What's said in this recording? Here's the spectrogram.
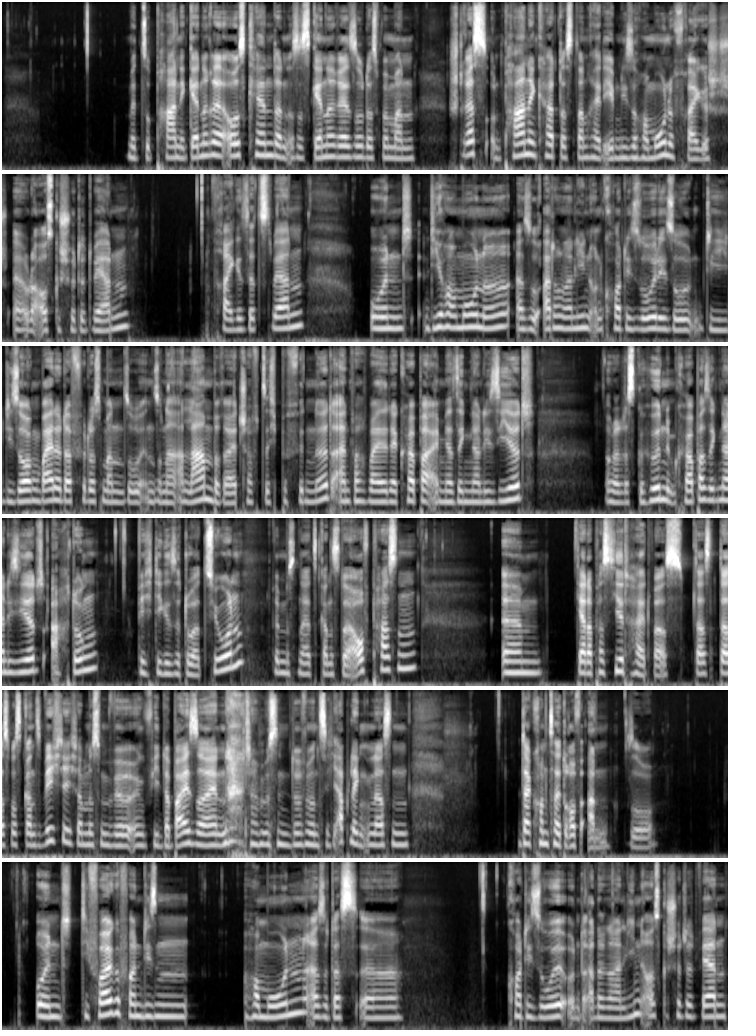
mit so Panik generell auskennt, dann ist es generell so, dass wenn man Stress und Panik hat, dass dann halt eben diese Hormone freigesch äh, oder ausgeschüttet werden, freigesetzt werden. Und die Hormone, also Adrenalin und Cortisol, die, so, die, die sorgen beide dafür, dass man so in so einer Alarmbereitschaft sich befindet, einfach weil der Körper einem ja signalisiert oder das Gehirn dem Körper signalisiert, Achtung, wichtige Situation, wir müssen da jetzt ganz doll aufpassen. Ähm, ja, da passiert halt was. Das, das ist was ganz wichtig, da müssen wir irgendwie dabei sein, da müssen, dürfen wir uns nicht ablenken lassen. Da kommt es halt drauf an. So. Und die Folge von diesen Hormonen, also das äh, Cortisol und Adrenalin ausgeschüttet werden,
